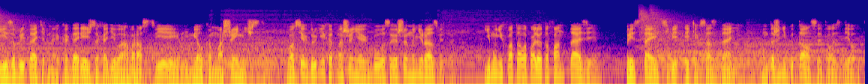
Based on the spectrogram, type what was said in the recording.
и изобретательное, когда речь заходила о воровстве или мелком мошенничестве, во всех других отношениях было совершенно неразвито. Ему не хватало полета фантазии, представить себе этих созданий. Он даже не пытался этого сделать.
